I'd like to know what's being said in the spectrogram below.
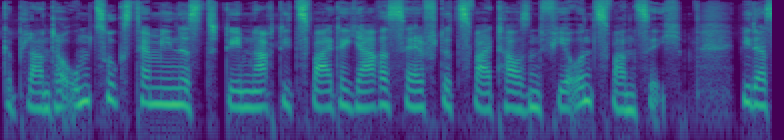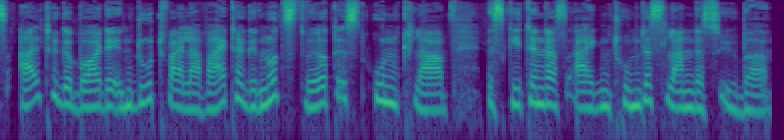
Geplanter Umzugstermin ist demnach die zweite Jahreshälfte 2024. Wie das alte Gebäude in Dudweiler weiter genutzt wird, ist unklar. Es geht in das Eigentum des Landes über.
